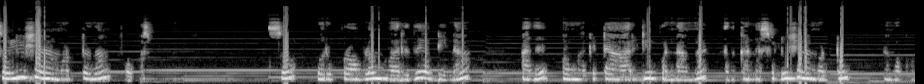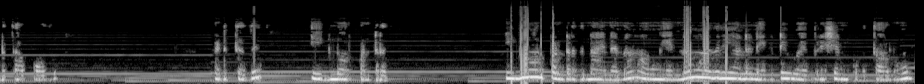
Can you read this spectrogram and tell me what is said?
சொல்யூஷனை மட்டும்தான் ஃபோக்கஸ் பண்ணணும். ஸோ ஒரு ப்ராப்ளம் வருது அப்படின்னா அது அவங்க கிட்ட ஆர்கியூ பண்ணாம அதுக்கான சொல்யூஷனை மட்டும் நம்ம கொடுத்தா போதும். அடுத்தது இக்னோர் பண்றது. இக்னோர் பண்றதுன்னா என்னன்னா அவங்க என்ன மாதிரியான நெகட்டிவ் வைப்ரேஷன் கொடுத்தாலும்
